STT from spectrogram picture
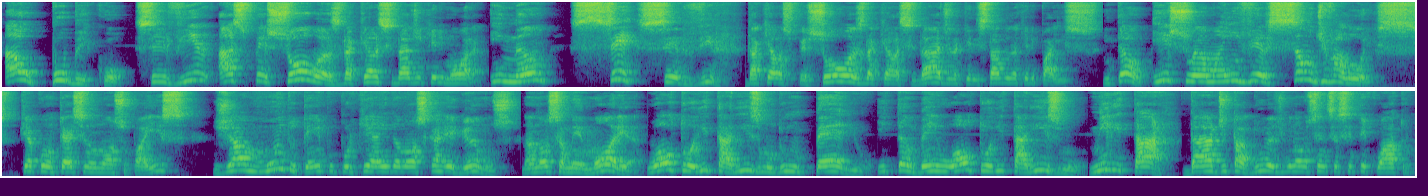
ao público, servir as pessoas daquela cidade em que ele mora, e não se servir daquelas pessoas, daquela cidade, daquele estado, daquele país. Então, isso é uma inversão de valores que acontece no nosso país já há muito tempo porque ainda nós carregamos na nossa memória o autoritarismo do império e também o autoritarismo militar da ditadura de 1964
